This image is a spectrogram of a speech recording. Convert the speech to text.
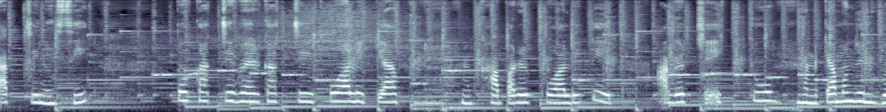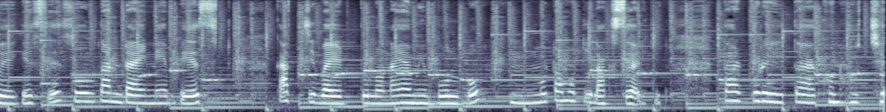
কাচ্চি নিছি। তো কাচ্চি ভাইয়ের কাচ্চি কোয়ালিটি খাবারের কোয়ালিটি আগের চেয়ে একটু মানে কেমন যেন হয়ে গেছে। সুলতান ডাইনে বেস্ট কাচ্চি বাইয়ের তুলনায় আমি বলব মোটামুটি লাগছে আর কি। তারপরে এই তো এখন হচ্ছে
